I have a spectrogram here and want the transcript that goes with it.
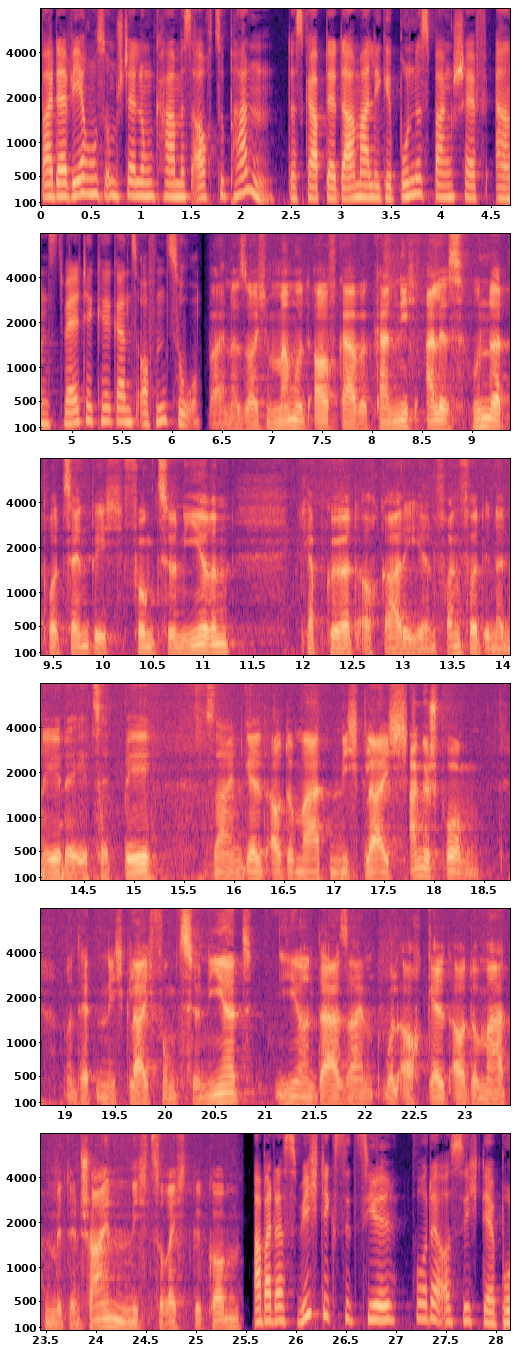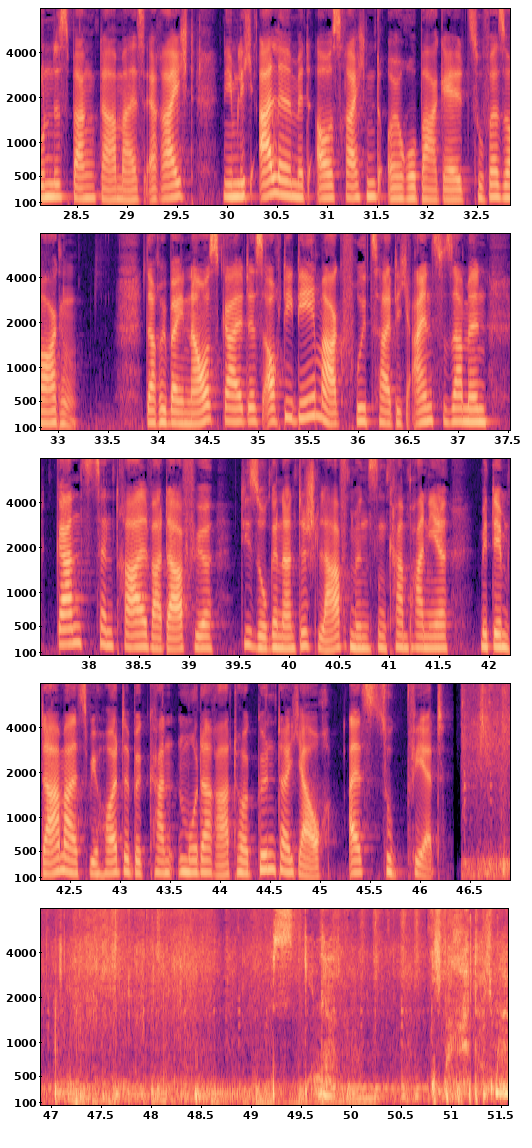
Bei der Währungsumstellung kam es auch zu Pannen. Das gab der damalige Bundesbankchef Ernst Weltecke ganz offen zu. Bei einer solchen Mammutaufgabe kann nicht alles hundertprozentig funktionieren. Ich habe gehört, auch gerade hier in Frankfurt in der Nähe der EZB seien Geldautomaten nicht gleich angesprungen und hätten nicht gleich funktioniert. Hier und da seien wohl auch Geldautomaten mit den Scheinen nicht zurechtgekommen. Aber das wichtigste Ziel wurde aus Sicht der Bundesbank damals erreicht, nämlich alle mit ausreichend Euro-Bargeld zu versorgen. Darüber hinaus galt es, auch die D-Mark frühzeitig einzusammeln. Ganz zentral war dafür die sogenannte Schlafmünzenkampagne mit dem damals wie heute bekannten Moderator Günter Jauch als Zugpferd. Psst, Kinder,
